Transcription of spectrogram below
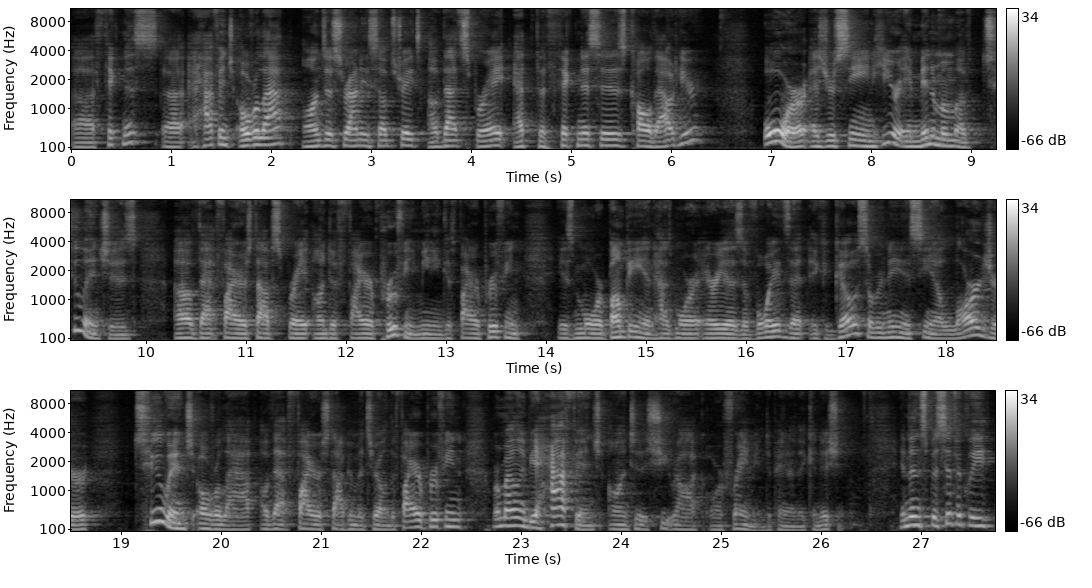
uh, thickness, uh, a half inch overlap onto surrounding substrates of that spray at the thicknesses called out here or as you're seeing here, a minimum of two inches of that fire stop spray onto fireproofing, meaning because fireproofing is more bumpy and has more areas of voids that it could go. So we're needing to see a larger two inch overlap of that fire stopping material on the fireproofing, or might only be a half inch onto the sheetrock or framing, depending on the condition. And then specifically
